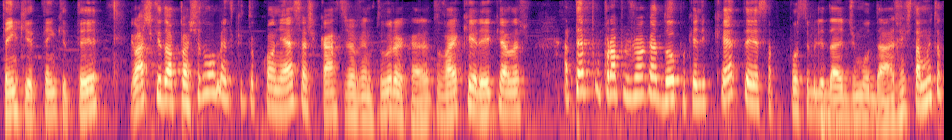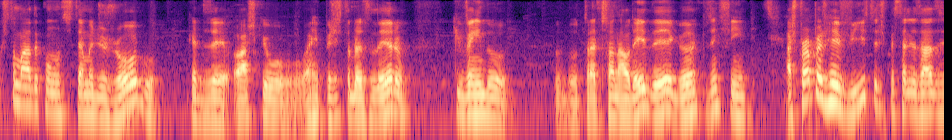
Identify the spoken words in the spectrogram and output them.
tem, que, tem que ter. Eu acho que a partir do momento que tu conhece as cartas de aventura, cara, tu vai querer que elas. Até pro próprio jogador, porque ele quer ter essa possibilidade de mudar. A gente tá muito acostumado com um sistema de jogo, quer dizer, eu acho que o RPGista brasileiro, que vem do, do tradicional D&D, GURPS, enfim. As próprias revistas especializadas,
